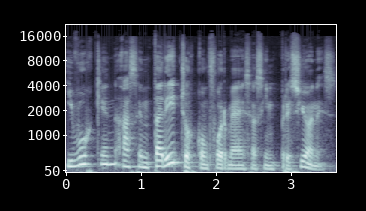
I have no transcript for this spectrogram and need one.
y busquen asentar hechos conforme a esas impresiones.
